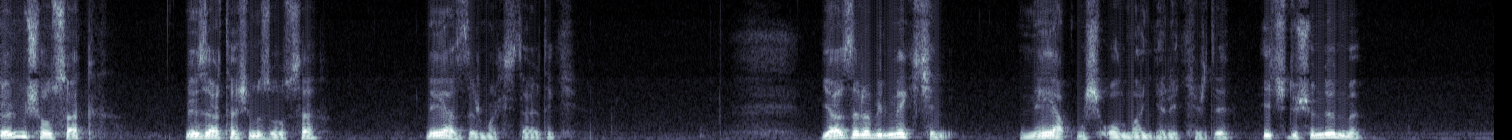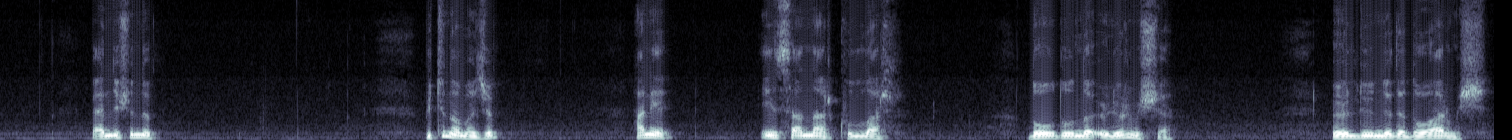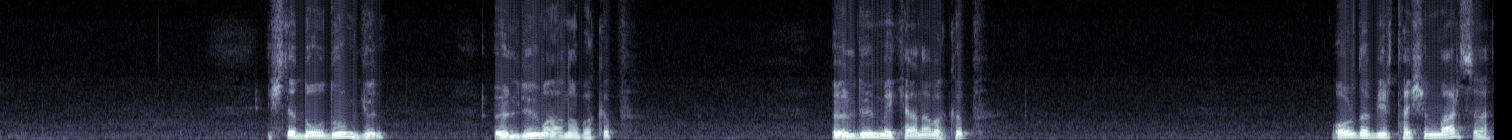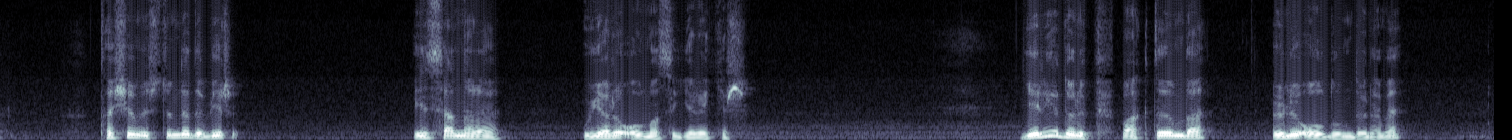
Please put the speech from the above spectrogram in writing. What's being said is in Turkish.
Ölmüş olsak, mezar taşımız olsa ne yazdırmak isterdik? Yazdırabilmek için ne yapmış olman gerekirdi? Hiç düşündün mü? Ben düşündüm. Bütün amacım hani insanlar, kullar doğduğunda ölürmüş ya. Öldüğünde de doğarmış. İşte doğduğum gün öldüğüm ana bakıp öldüğüm mekana bakıp orada bir taşım varsa taşım üstünde de bir insanlara uyarı olması gerekir. Geriye dönüp baktığımda ölü olduğum döneme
